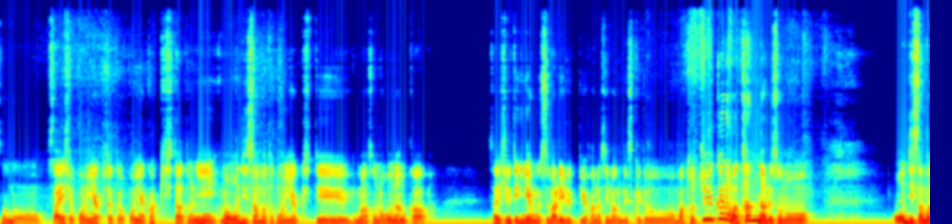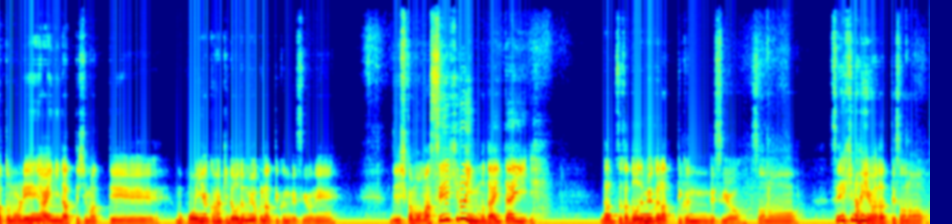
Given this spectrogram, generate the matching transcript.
その、最初婚約者と婚約破棄した後に、まあ王子様と婚約して、まあその後なんか、最終的には結ばれるっていう話なんですけど、まあ、途中からは単なるその王子様との恋愛になってしまってもう婚約破棄どうでもよくなっていくんですよねでしかもまあ正ヒロインも大体なんつうかどうでもよくなっていくんですよその正ヒロインはだってその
